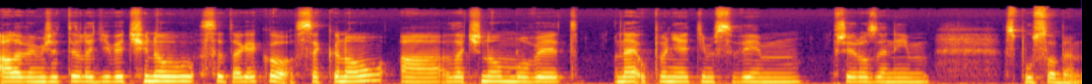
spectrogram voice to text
ale vím, že ty lidi většinou se tak jako seknou a začnou mluvit ne úplně tím svým přirozeným způsobem.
